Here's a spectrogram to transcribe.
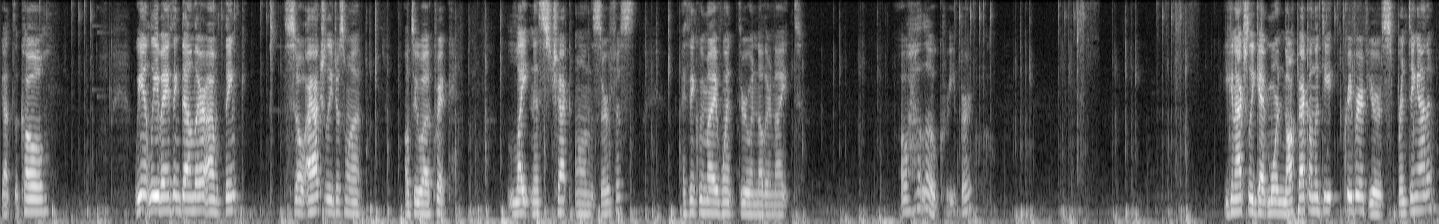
Got the coal. We didn't leave anything down there, I don't think. So I actually just want. I'll do a quick lightness check on the surface. I think we might have went through another night. Oh, hello, creeper. You can actually get more knockback on the deep creeper if you're sprinting at him.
